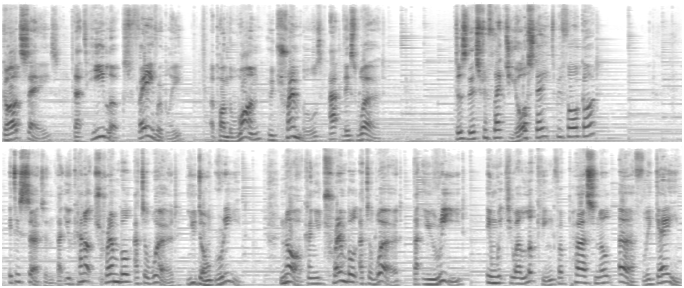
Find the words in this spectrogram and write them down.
God says that he looks favourably upon the one who trembles at this word, Does this reflect your state before God? It is certain that you cannot tremble at a word you don't read, nor can you tremble at a word that you read in which you are looking for personal earthly gain.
